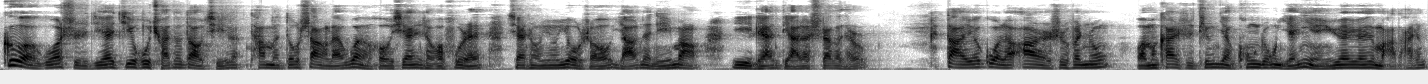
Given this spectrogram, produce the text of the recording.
各国使节几乎全都到齐了，他们都上来问候先生和夫人。先生用右手扬着呢帽，一连点了十来个头。大约过了二十分钟，我们开始听见空中隐隐约约的马达声。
